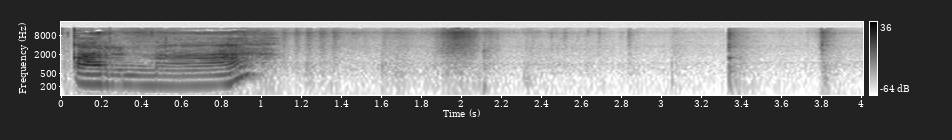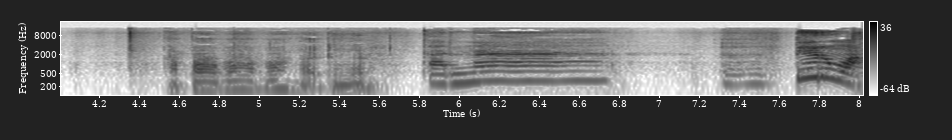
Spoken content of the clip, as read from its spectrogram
karena Apa apa apa nggak dengar? karena eh, di rumah.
